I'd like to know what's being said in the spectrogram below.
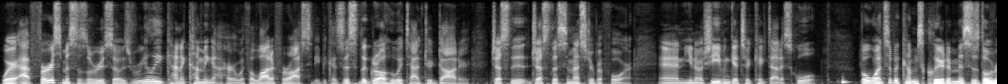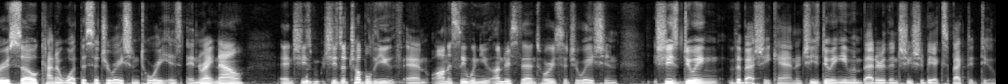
Where at first Mrs. LaRusso is really kind of coming at her with a lot of ferocity because this is the girl who attacked her daughter just the just the semester before. And you know, she even gets her kicked out of school. But once it becomes clear to Mrs. LaRusso kind of what the situation Tori is in right now, and she's she's a troubled youth, and honestly, when you understand Tori's situation, she's doing the best she can, and she's doing even better than she should be expected to.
